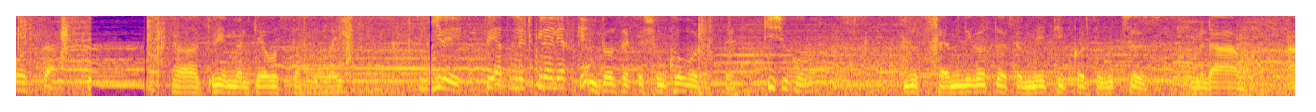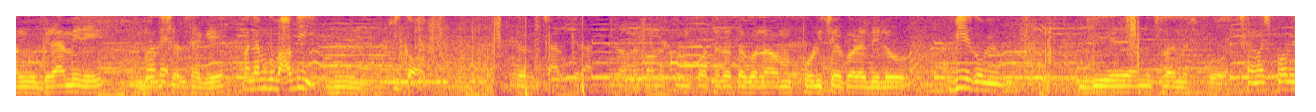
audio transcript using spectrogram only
অবস্থা? হ্যাঁ কি অবস্থা? ভাই তুই এত লেট করে এলি আজকে? দোস্ত একটা সুখবর আছে। কি সুখ দোস্ত ফ্যামিলিগত একটা মেয়ে ঠিক করছে বুঝছস? মেয়েটা আঙ্গু গ্রামেরই বরিশাল থাকে। মানে আমাকে ভাবি? হুম। কি কর? তো কালকে অনেকক্ষণ কথা বললাম পরিচয় করে দিল। বিয়ে কবে? বিয়ে আমি ছয় মাস পর। ছয় মাস পরে।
